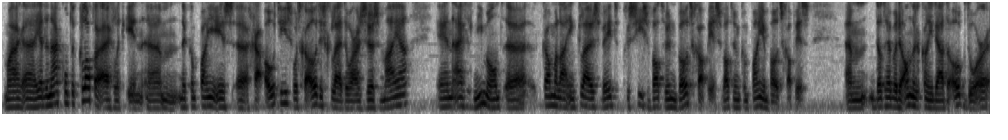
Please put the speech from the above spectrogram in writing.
Maar ja, daarna komt de klad er eigenlijk in. Um, de campagne is chaotisch, wordt chaotisch geleid door haar zus Maya. En eigenlijk niemand, Kamala in Kluis, weet precies wat hun boodschap is, wat hun campagneboodschap is. Um, dat hebben de andere kandidaten ook door.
